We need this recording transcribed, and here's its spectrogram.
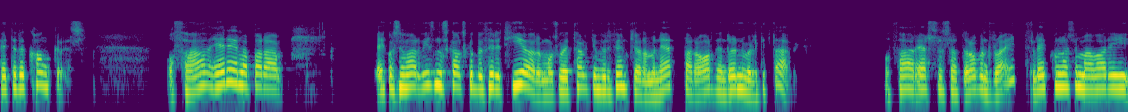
heitir The Congress. Og það er eiginlega bara eitthvað sem var vísindaskálskapu fyrir 10 árum og svo í talgjum fyrir 50 árum en er bara orðin raunveruleik í dag. Og þar er sem sagt Robin Wright leikona sem var í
